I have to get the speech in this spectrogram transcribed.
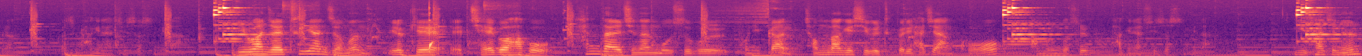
그런 것을 확인할 수 있었습니다. 이 환자의 특이한 점은 이렇게 제거하고 한 달 지난 모습을 보니까 점막 이식을 특별히 하지 않고 아무런 것을 확인할 수 있었습니다. 이 사진은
